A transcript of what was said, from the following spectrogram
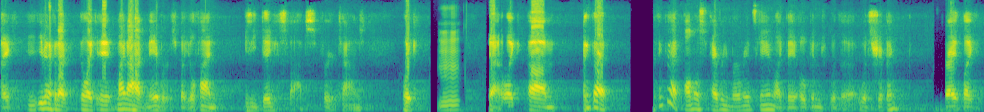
Like even if it have like it might not have neighbors, but you'll find easy dig spots for your towns. Like mm-hmm. yeah, like um, I think that I think that almost every mermaids game like they opened with uh, with shipping, right? Like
